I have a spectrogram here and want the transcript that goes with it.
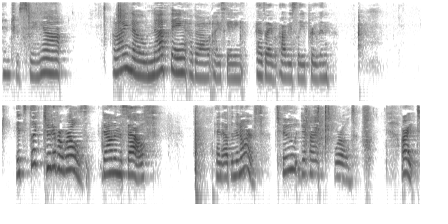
Interesting, yeah. I know nothing about ice skating, as I've obviously proven. It's like two different worlds, down in the south and up in the north. Two different worlds. All right.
